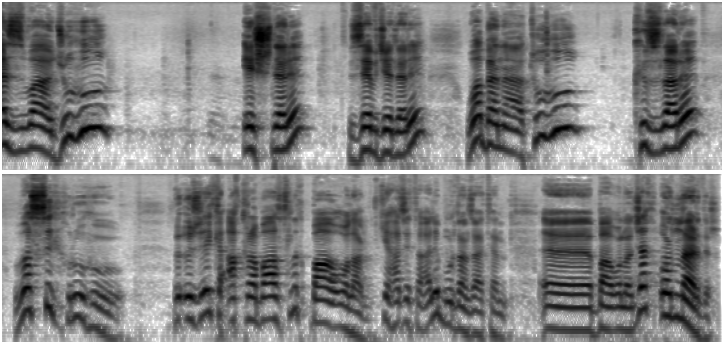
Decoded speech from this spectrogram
Ezvacuhu eşleri, zevceleri ve benatuhu kızları ve sıhruhu ve özellikle akrabasılık bağı olan ki Hazreti Ali buradan zaten e, bağ olacak onlardır.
